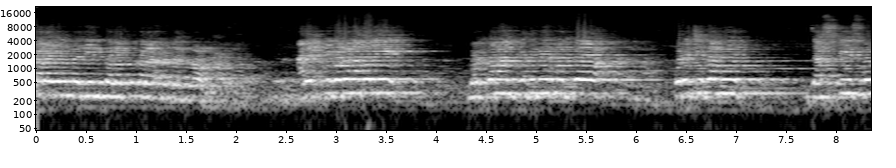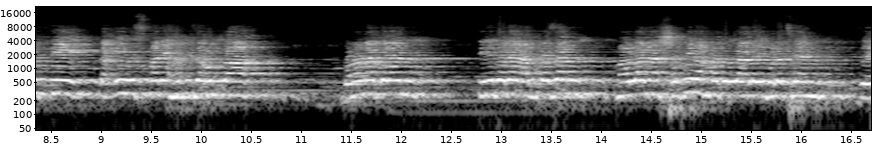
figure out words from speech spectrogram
তারা ইলমে দিন তলব করার জন্য? আরেকটি ঘটনা বলি, বর্তমান পৃথিবীর মধ্যে পরিচিত মুখ জাস্টিস মুফতি তাকি উসমানী হাফিজাহুল্লাহ বর্ণনা করেন। তিনি বলেন, আব্বাজান মাওলানা শফির আহমদুল্লাহ আলী বলেছেন যে,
